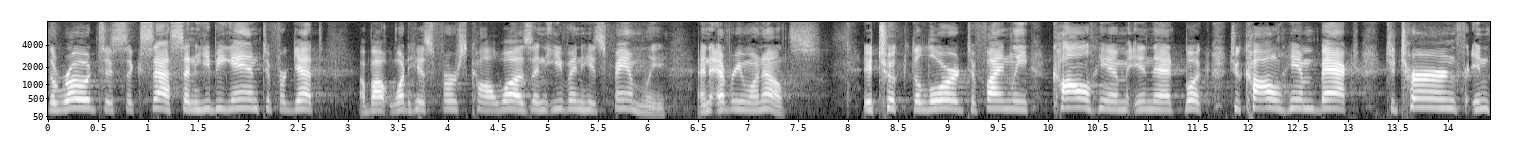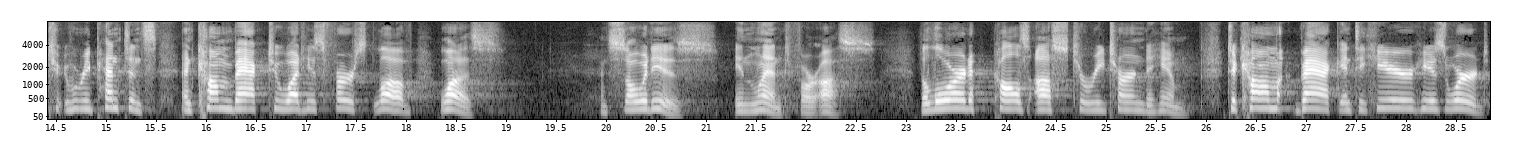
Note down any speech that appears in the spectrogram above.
the road to success. And he began to forget about what his first call was, and even his family and everyone else. It took the Lord to finally call him in that book, to call him back, to turn into repentance and come back to what his first love was. And so it is in Lent for us. The Lord calls us to return to him, to come back and to hear his word,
